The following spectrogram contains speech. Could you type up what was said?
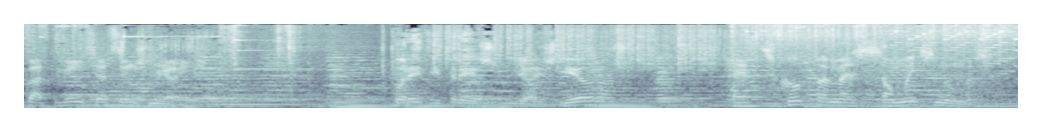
4.700 milhões. 43 milhões de euros. Peço desculpa, mas são muitos números.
